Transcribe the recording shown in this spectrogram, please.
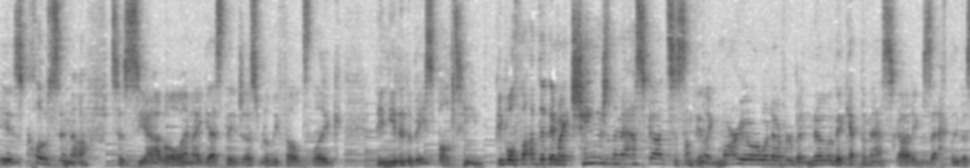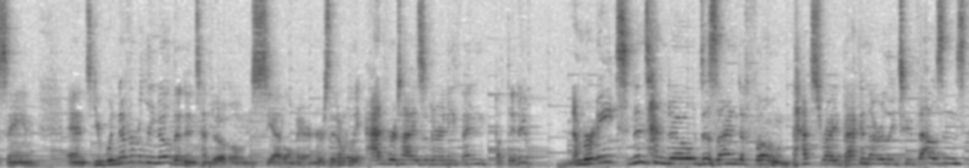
is close enough to Seattle, and I guess they just really felt like they needed a baseball team. People thought that they might change the mascot to something like Mario or whatever, but no, they kept the mascot exactly the same. And you would never really know that Nintendo owns Seattle Mariners. They don't really advertise it or anything, but they do. Number 8, Nintendo designed a phone. That's right, back in the early 2000s,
